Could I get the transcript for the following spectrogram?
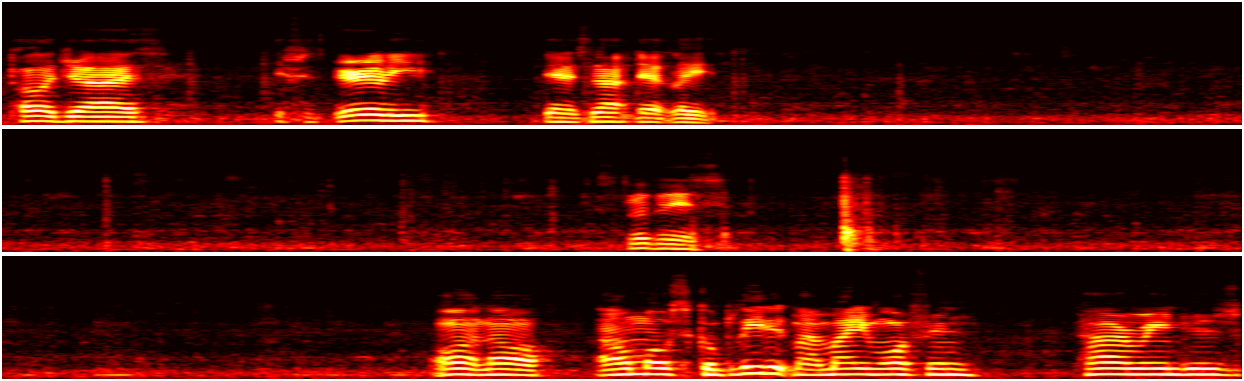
apologize. If it's early, then it's not that late. Look at this. Oh no, I almost completed my Mighty Morphin Power Rangers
